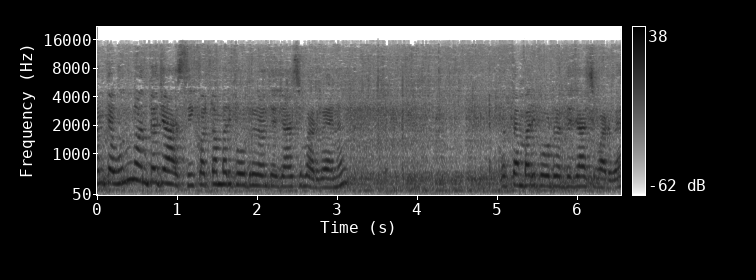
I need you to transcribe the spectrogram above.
ಅಂತೆ ಉಣ್ಣು ಅಂತ ಜಾಸ್ತಿ, ಕೊತ್ತಂಬರಿ ಪೌಡ್ರ್ ಅಂತ ಜಾಸ್ತಿ ಮಾಡುವೆನು ಕೊತ್ತಂಬರಿ ಪೌಡ್ರ್ ಅಂತ ಜಾಸ್ತಿ ಮಾಡುವೆ.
